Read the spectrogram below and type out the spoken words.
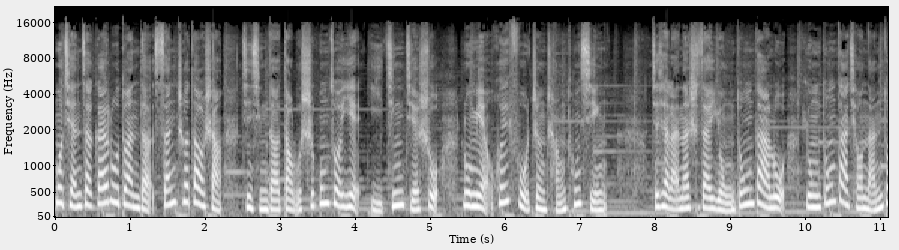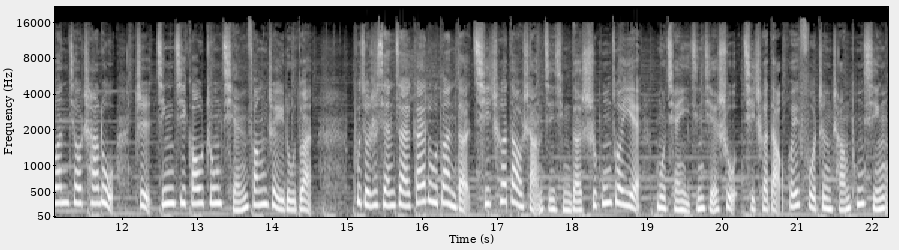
目前在该路段的三车道上进行的道路施工作业已经结束，路面恢复正常通行。接下来呢，是在永东大路永东大桥南端交叉路至京基高中前方这一路段，不久之前在该路段的七车道上进行的施工作业目前已经结束，七车道恢复正常通行。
